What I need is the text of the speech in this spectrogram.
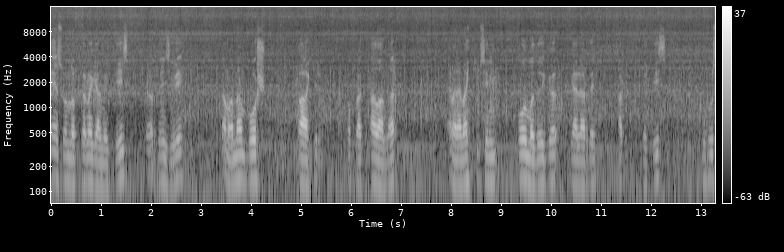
en son noktalarına gelmekteyiz. Gördüğünüz gibi tamamen boş, bakir toprak alanlar. Hemen hemen kimsenin olmadığı yerlerde artık gitmekteyiz. Nüfus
